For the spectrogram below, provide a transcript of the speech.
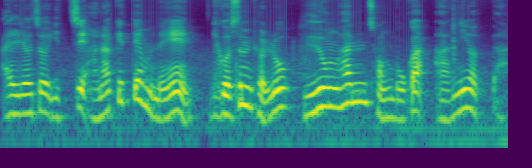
알려져 있지 않았기 때문에 이것은 별로 유용한 정보가 아니었다.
